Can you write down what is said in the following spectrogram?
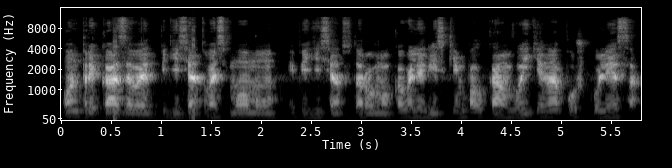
Он приказывает 58-му и 52-му кавалерийским полкам выйти на опушку леса,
